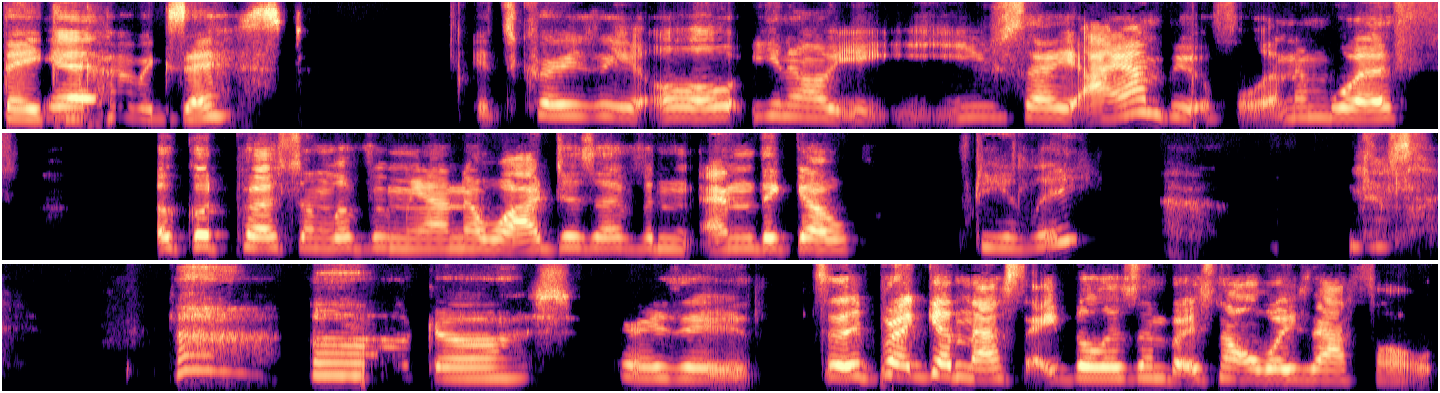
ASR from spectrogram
they can Yeah. coexist. It's crazy. Or, you know, you, you say, I am beautiful and I'm worth a good person loving me. I know what I deserve. And, and they go, Really? Oh gosh. crazy. So, but again, that's ableism, but it's not always their fault.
